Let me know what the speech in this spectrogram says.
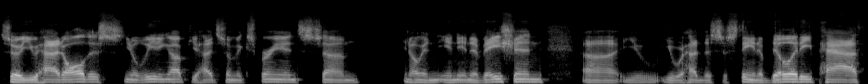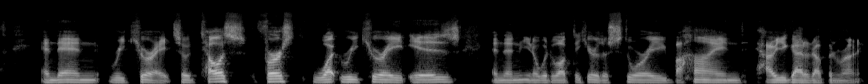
So you had all this, you know, leading up. You had some experience, um, you know, in in innovation. Uh, you you had the sustainability path, and then Recurate. So tell us first what Recurate is, and then you know, we'd love to hear the story behind how you got it up and running.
